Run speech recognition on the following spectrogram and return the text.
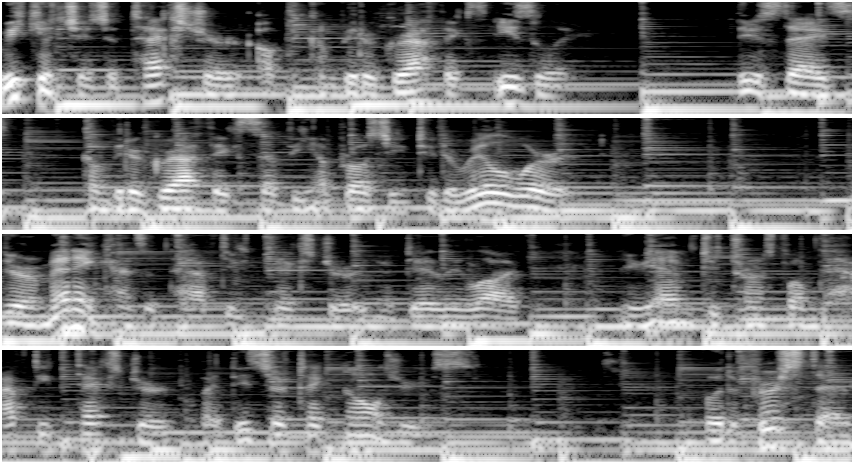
we can change the texture of the computer graphics easily. These days, computer graphics have been approaching to the real world. There are many kinds of haptic texture in your daily life, and we aim to transform the haptic texture by digital technologies. For the first step,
